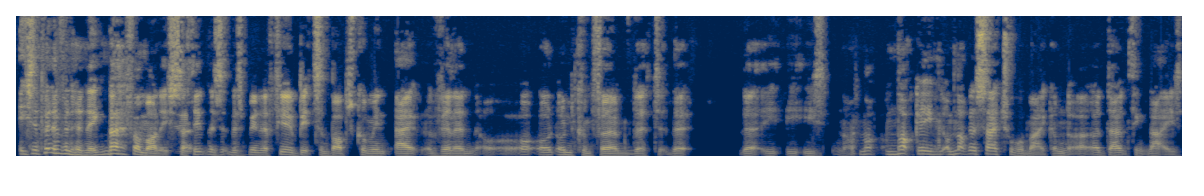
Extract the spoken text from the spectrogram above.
he's a bit of an enigma, if I'm honest. Yeah. I think there's there's been a few bits and bobs coming out of Villain, or unconfirmed that that that he, he's not, I'm not. I'm not going. I'm not going to say troublemaker. I'm not, I don't think that is.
